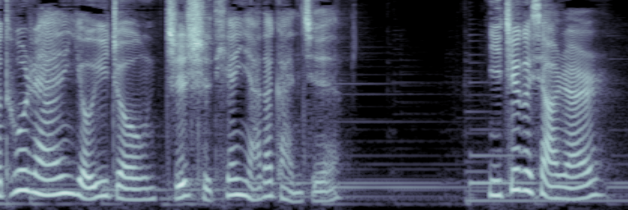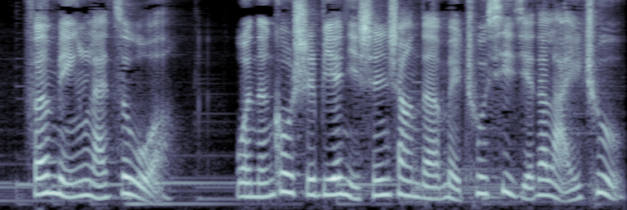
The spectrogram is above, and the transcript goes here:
我突然有一种咫尺天涯的感觉你这个小人儿，分明来自我。我能够识别你身上的每处细节的来处。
